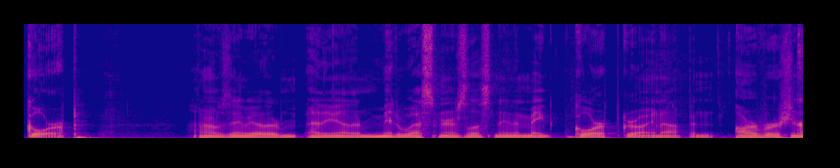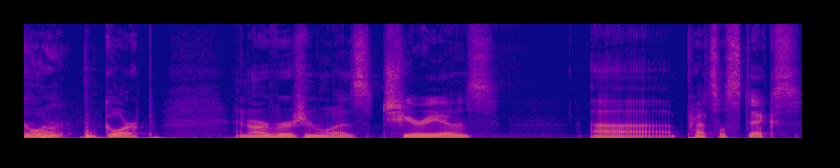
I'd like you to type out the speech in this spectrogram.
Gorp. I don't know if there's any other any other Midwesterners listening that made Gorp growing up, and our version Gorp. Gorp, and our version was Cheerios, uh, pretzel sticks,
